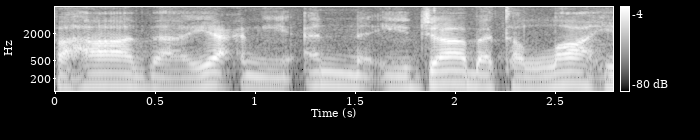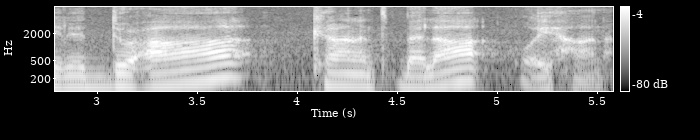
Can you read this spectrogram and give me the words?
فهذا يعني أن إجابة الله للدعاء كانت بلاء وإهانة.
